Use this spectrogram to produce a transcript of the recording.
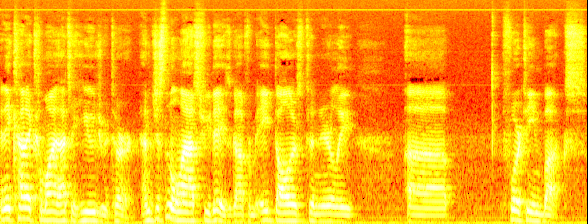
any kind of commodity. That's a huge return. And just in the last few days, it's gone from eight dollars to nearly uh, fourteen bucks,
